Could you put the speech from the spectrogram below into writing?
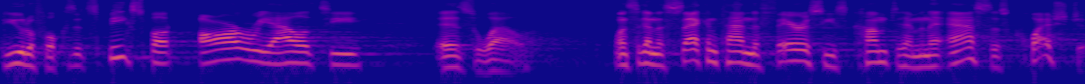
beautiful because it speaks about our reality as well. Once again, the second time the Pharisees come to him and they ask this question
